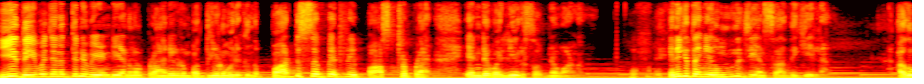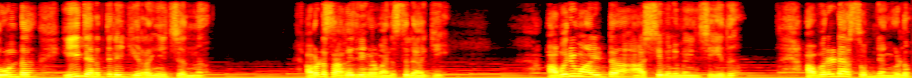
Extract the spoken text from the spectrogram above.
ഈ ദൈവജനത്തിന് വേണ്ടിയാണ് നമ്മൾ പ്ലാനുകളും പദ്ധതികളും ഒരുക്കുന്നത്. പാർട്ടിസിപ്പേറ്ററി പാസ്റ്റർ പ്ലാൻ എന്റെ വലിയൊരു സ്വപ്നമാണ്. എനിക്ക് തന്നെ ഒന്നും ചെയ്യാൻ സാധിക്കില്ല. അതുകൊണ്ട് ഈ ജനത്തിലേക്ക് ഇറങ്ങിച്ചെന്ന് അവരുടെ സാഹചര്യങ്ങൾ മനസ്സിലാക്കി അവരുമായിട്ട് ആശയവിനിമയം ചെയ്ത് അവരുടെ സ്വപ്നങ്ങളും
